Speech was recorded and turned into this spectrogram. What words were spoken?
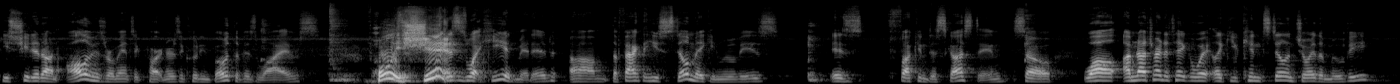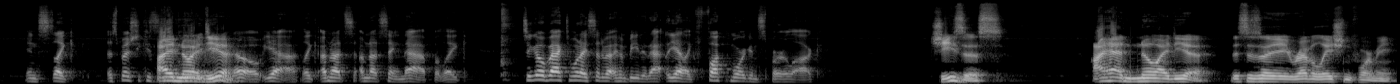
He's cheated on all of his romantic partners, including both of his wives. Holy shit. This shit! is what he admitted. Um, the fact that he's still making movies is fucking disgusting. So while I'm not trying to take away, like you can still enjoy the movie, and like especially because I had no idea. No, yeah, like I'm not I'm not saying that, but like to go back to what I said about him being an yeah, like fuck Morgan Spurlock. Jesus, I had no idea. This is a revelation for me.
